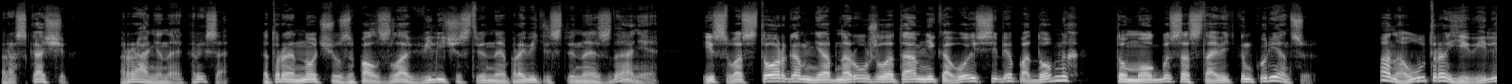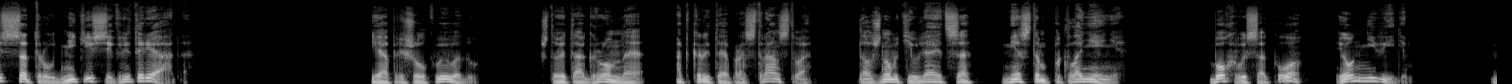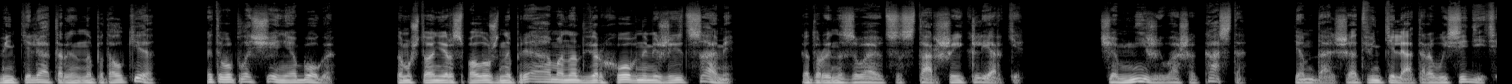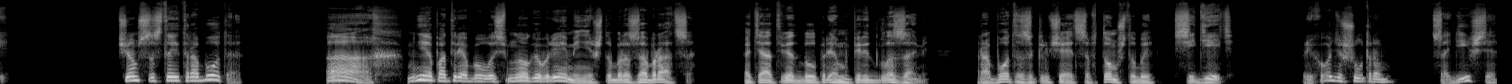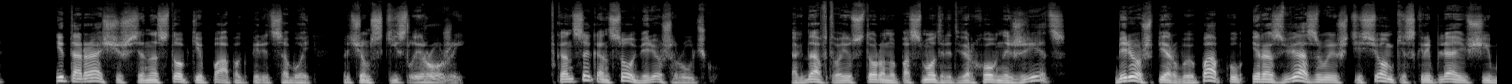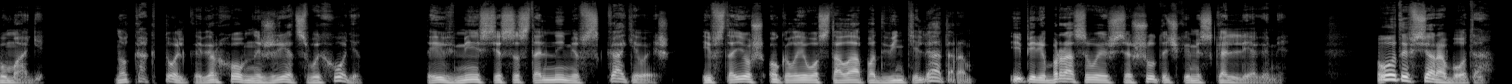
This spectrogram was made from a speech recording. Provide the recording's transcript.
Рассказчик — раненая крыса, которая ночью заползла в величественное правительственное здание и с восторгом не обнаружила там никого из себе подобных, кто мог бы составить конкуренцию. А на утро явились сотрудники секретариата. Я пришел к выводу, что это огромное открытое пространство должно быть является местом поклонения. Бог высоко, и он невидим. Вентиляторы на потолке — это воплощение Бога, потому что они расположены прямо над верховными жрецами, которые называются старшие клерки. Чем ниже ваша каста, тем дальше от вентилятора вы сидите. В чем состоит работа? Ах, мне потребовалось много времени, чтобы разобраться, хотя ответ был прямо перед глазами. Работа заключается в том, чтобы сидеть. Приходишь утром, садишься и таращишься на стопке папок перед собой, причем с кислой рожей. В конце концов берешь ручку. Когда в твою сторону посмотрит верховный жрец, берешь первую папку и развязываешь тесемки, скрепляющие бумаги. Но как только верховный жрец выходит, ты вместе с остальными вскакиваешь и встаешь около его стола под вентилятором и перебрасываешься шуточками с коллегами. Вот и вся работа.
